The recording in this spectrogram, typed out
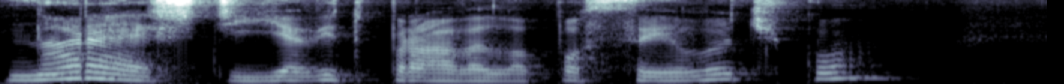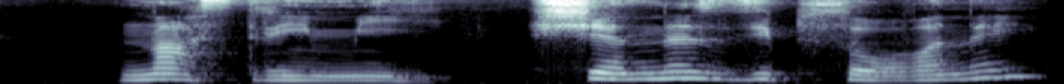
Нарешті я відправила посилочку. Настрій мій ще не зіпсований.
